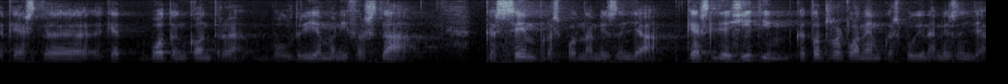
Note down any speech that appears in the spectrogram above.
aquesta, aquest vot en contra, voldria manifestar que sempre es pot anar més enllà, que és legítim que tots reclamem que es pugui anar més enllà,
